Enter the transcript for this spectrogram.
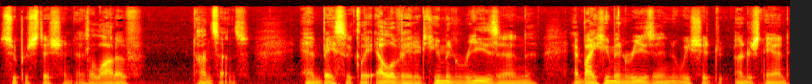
superstition, as a lot of nonsense, and basically elevated human reason. And by human reason, we should understand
